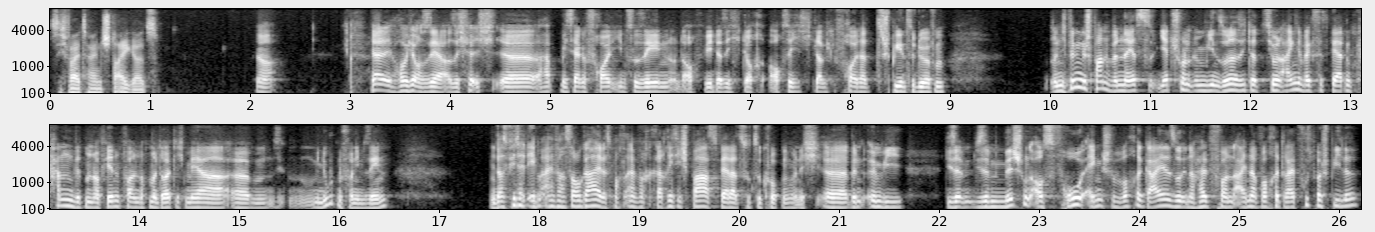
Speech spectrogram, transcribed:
sich weiterhin steigert. Ja. Ja, hoffe ich auch sehr. Also ich, ich äh, habe mich sehr gefreut, ihn zu sehen und auch wie der sich doch auch sich, glaube ich, gefreut hat, spielen zu dürfen. Und ich bin gespannt, wenn er jetzt, jetzt schon irgendwie in so einer Situation eingewechselt werden kann, wird man auf jeden Fall nochmal deutlich mehr ähm, Minuten von ihm sehen. Und das wird halt eben einfach saugeil. Das macht einfach gerade richtig Spaß, wer dazu zu gucken. Und ich äh, bin irgendwie diese, diese Mischung aus froh, englische Woche geil, so innerhalb von einer Woche drei Fußballspiele.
